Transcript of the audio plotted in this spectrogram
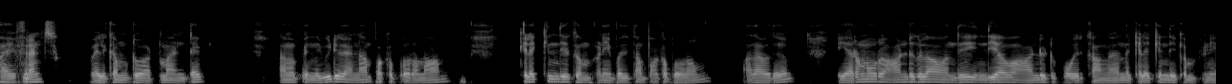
ஹாய் ஃப்ரெண்ட்ஸ் வெல்கம் டு அட்மான்டெக் நம்ம இப்போ இந்த வீடியோவில் என்ன பார்க்க போகிறோம்னா கிழக்கிந்திய கம்பெனியை பற்றி தான் பார்க்க போகிறோம் அதாவது இரநூறு ஆண்டுகளாக வந்து இந்தியாவை ஆண்டுட்டு போயிருக்காங்க அந்த கிழக்கிந்திய கம்பெனி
